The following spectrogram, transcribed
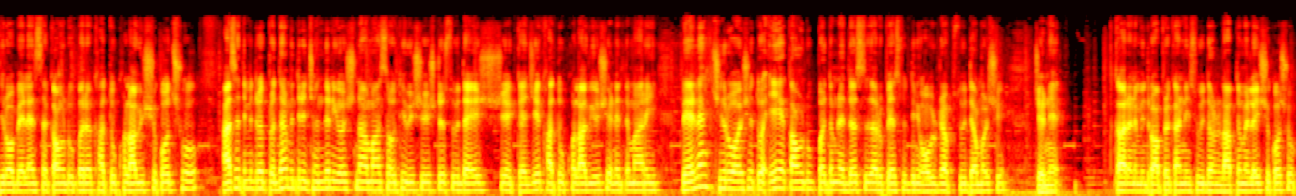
ઝીરો બેલેન્સ એકાઉન્ટ ઉપર ખાતું ખોલાવી શકો છો. આ સાથે મિત્રો પ્રધાનમંત્રી જનધન યોજનામાં સૌથી વિશિષ્ટ સુવિધા એ છે કે જે ખાતું ખોલાવ્યું છે અને તમારી બેલેન્સ ઝીરો હશે તો એ એકાઉન્ટ ઉપર તમને દસ હજાર રૂપિયા સુધીની ઓવરડ્રાફ્ટ સુવિધા મળશે. જેને કારણે મિત્રો આ પ્રકારની સુવિધાનો લાભ તમે લઈ શકો છો.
